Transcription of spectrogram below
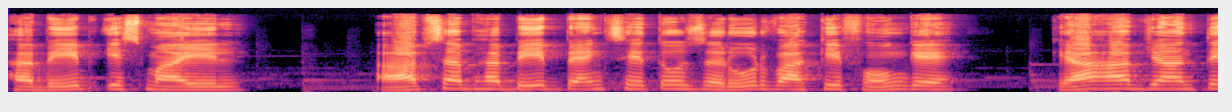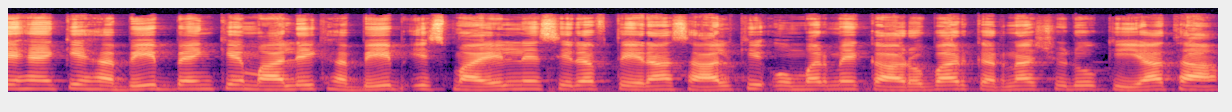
حبیب اسماعیل۔ آپ سب حبیب بینک سے تو ضرور واقف ہوں گے۔ کیا آپ جانتے ہیں کہ حبیب بینک کے مالک حبیب اسماعیل نے صرف تیرہ سال کی عمر میں کاروبار کرنا شروع کیا تھا؟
